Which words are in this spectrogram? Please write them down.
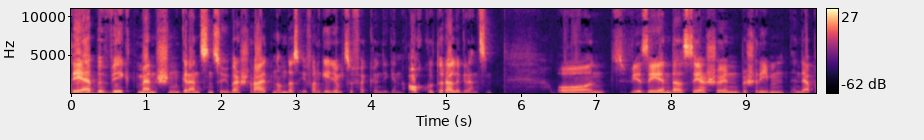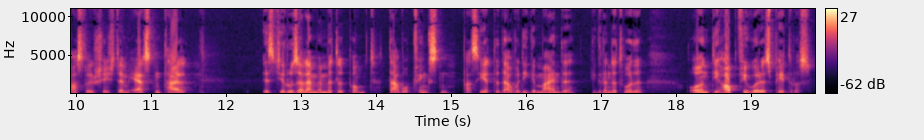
der bewegt Menschen, Grenzen zu überschreiten, um das Evangelium zu verkündigen, auch kulturelle Grenzen. Und wir sehen das sehr schön beschrieben in der Apostelgeschichte. Im ersten Teil ist Jerusalem im Mittelpunkt, da wo Pfingsten passierte, da wo die Gemeinde gegründet wurde und die Hauptfigur ist Petrus.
